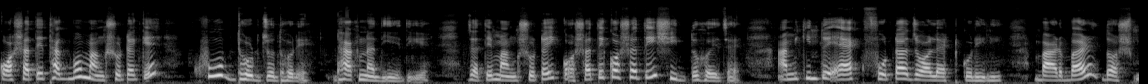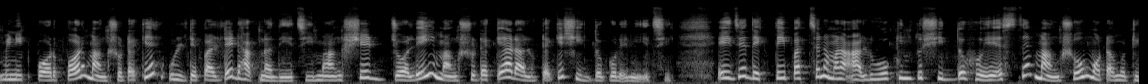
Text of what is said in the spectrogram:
কষাতে থাকব মাংসটাকে খুব ধৈর্য ধরে। ঢাকনা দিয়ে দিয়ে, যাতে মাংসটাই কষাতে কষাতেই সিদ্ধ হয়ে যায়। আমি কিন্তু এক ফোঁটা জল অ্যাড করিনি। বারবার দশ মিনিট পর পর মাংসটাকে উল্টে পাল্টে ঢাকনা দিয়েছি। মাংসের জলেই মাংসটাকে আর আলুটাকে সিদ্ধ করে নিয়েছি। এই যে দেখতেই পাচ্ছেন আমার আলুও কিন্তু সিদ্ধ হয়ে এসছে, মাংসও মোটামুটি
